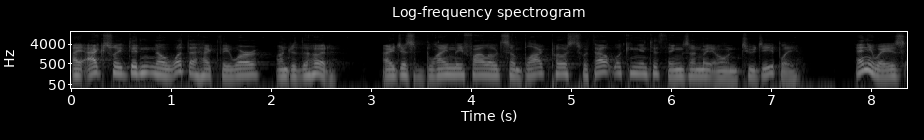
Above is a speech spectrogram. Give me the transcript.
I actually didn't know what the heck they were under the hood. I just blindly followed some blog posts without looking into things on my own too deeply. Anyways,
